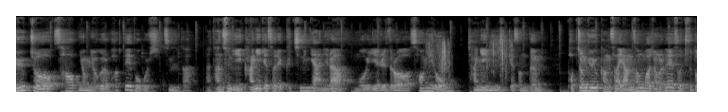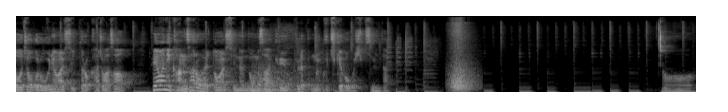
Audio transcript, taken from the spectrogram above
교육적 사업 영역을 확대해 보고 싶습니다. 아, 단순히 강의 개설에 그치는 게 아니라 뭐 예를 들어 성희롱, 장애인 인식 개선 등 법정 교육 강사 양성 과정을 회에서 주도적으로 운영할 수 있도록 가져와서 회원이 강사로 활동할 수 있는 농사 교육 플랫폼을 구축해 보고 싶습니다. 어,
